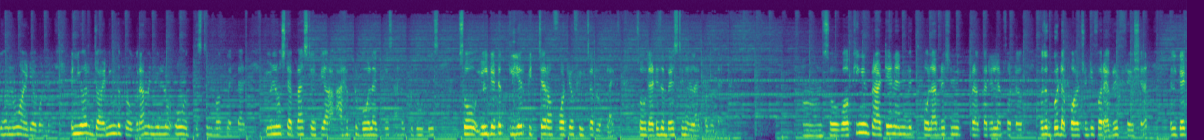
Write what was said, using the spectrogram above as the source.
you have no idea about it. When you are joining the program and you'll know oh this thing works like that you will know step by step yeah i have to go like this i have to do this so you'll get a clear picture of what your future look like so that is the best thing i like about that uh, so working in Pratian and with collaboration with Career Lab sort was a good opportunity for every fresher. You'll get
